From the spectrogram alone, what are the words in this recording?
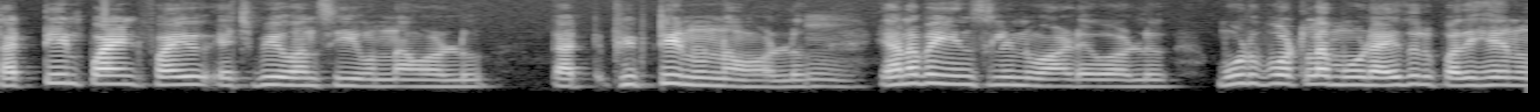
థర్టీన్ పాయింట్ ఫైవ్ హెచ్బి ఉన్నవాళ్ళు థర్టీ ఫిఫ్టీన్ ఉన్నవాళ్ళు ఎనభై ఇన్సులిన్ వాడేవాళ్ళు మూడు పూట్ల మూడు ఐదులు పదిహేను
